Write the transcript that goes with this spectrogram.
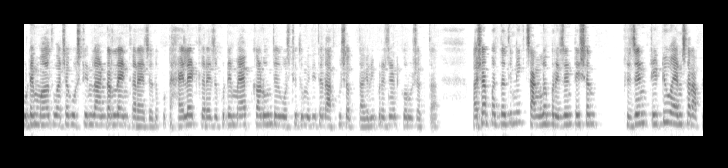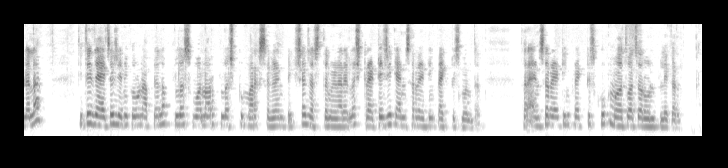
कुठे महत्त्वाच्या गोष्टींना अंडरलाईन करायचं तर कुठे हायलाईट करायचं कुठे मॅप काढून त्या गोष्टी तुम्ही तिथे दाखवू शकता रिप्रेझेंट करू शकता. अशा पद्धतीने एक चांगलं प्रेझेंटेशन प्रेझेंटेटिव्ह अँसर आपल्याला तिथे द्यायचं जेणेकरून आपल्याला प्लस वन और प्लस टू मार्क्स सगळ्यांपेक्षा जास्त मिळणार याला स्ट्रॅटेजिक अँसर रायटिंग प्रॅक्टिस म्हणतात. तर अँसर रायटिंग प्रॅक्टिस खूप महत्त्वाचा रोल प्ले करते.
